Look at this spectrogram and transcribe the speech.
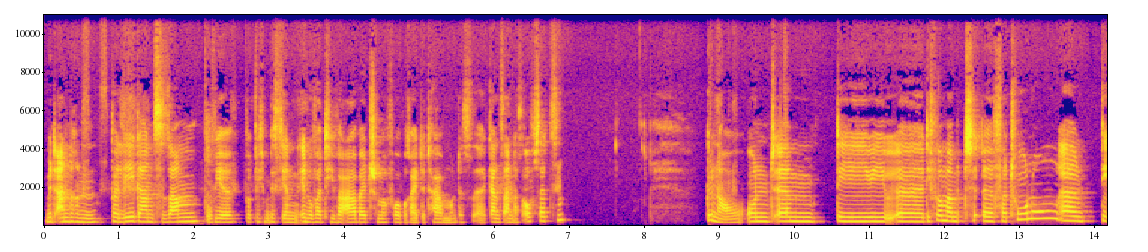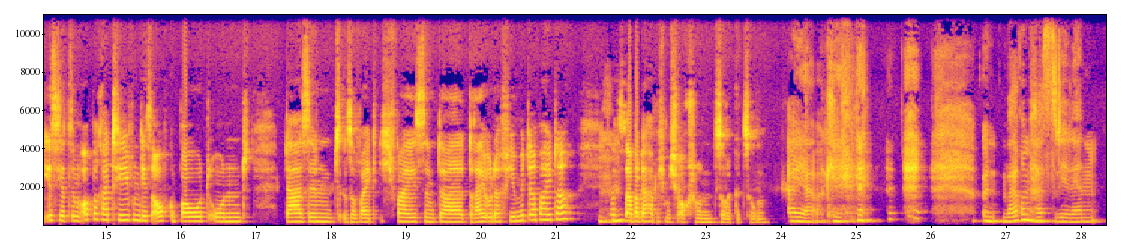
mit anderen Verlegern zusammen, wo wir wirklich ein bisschen innovative Arbeit schon mal vorbereitet haben und das äh, ganz anders aufsetzen. Genau. Und ähm, die, äh, die Firma mit äh, Vertonung, äh, die ist jetzt im Operativen, die ist aufgebaut und da sind, soweit ich weiß, sind da drei oder vier Mitarbeiter. Mhm. Jetzt, aber da habe ich mich auch schon zurückgezogen. Ah ja, okay. Und warum hast du dir denn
